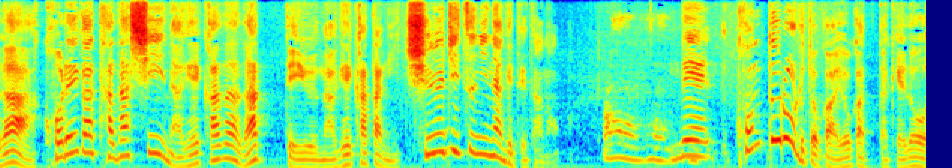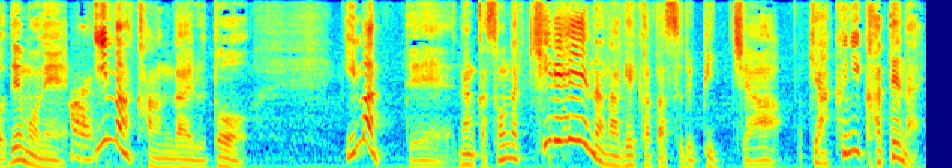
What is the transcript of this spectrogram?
がこれが正しい投げ方だっていう投げ方に忠実に投げてたの。でコントロールとかは良かったけどでもね、はい今考えると今ってなんかそんな綺麗な投げ方するピッチャー逆に勝てない。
